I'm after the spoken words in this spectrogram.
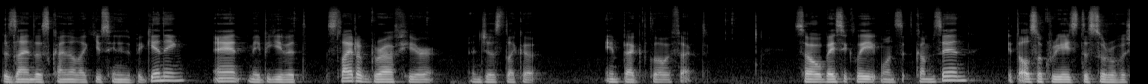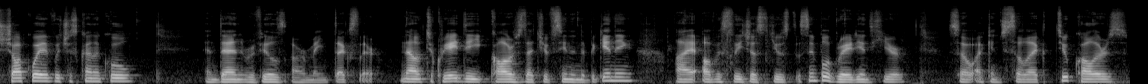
design this kind of like you've seen in the beginning and maybe give it slide up graph here and just like a impact glow effect. So basically once it comes in, it also creates this sort of a shockwave, which is kind of cool, and then reveals our main text layer. Now to create the colors that you've seen in the beginning, I obviously just used a simple gradient here. So I can select two colors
